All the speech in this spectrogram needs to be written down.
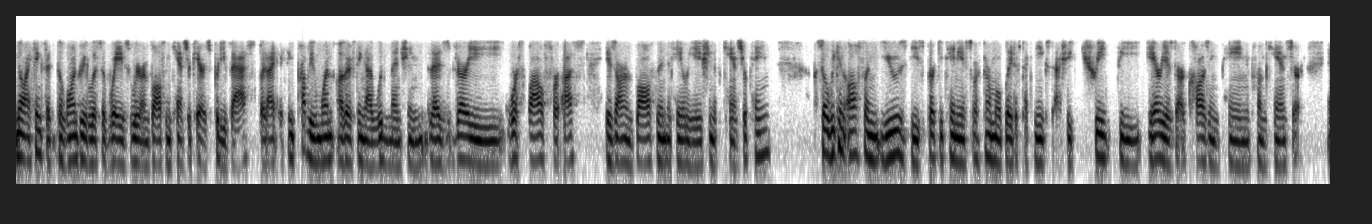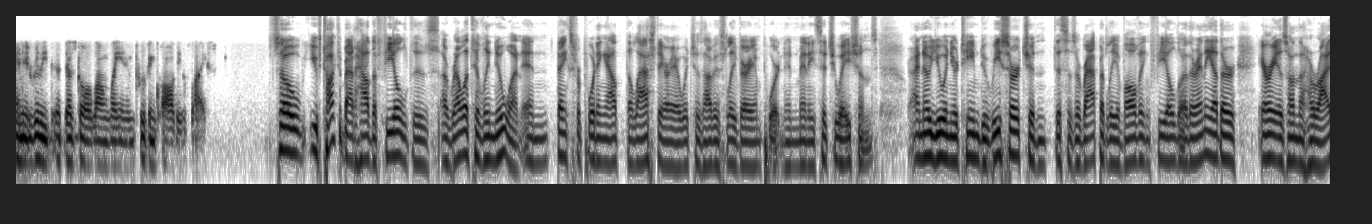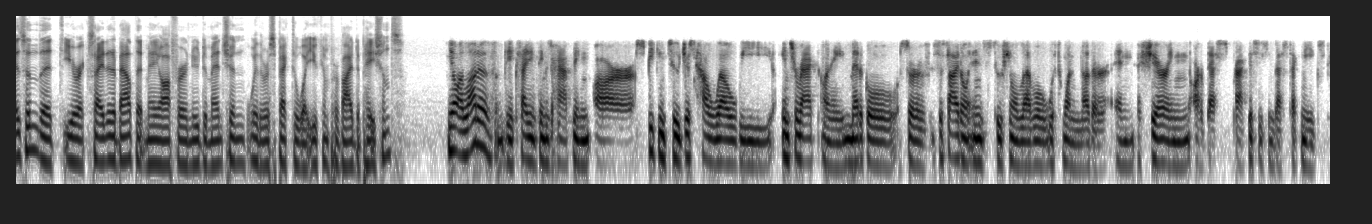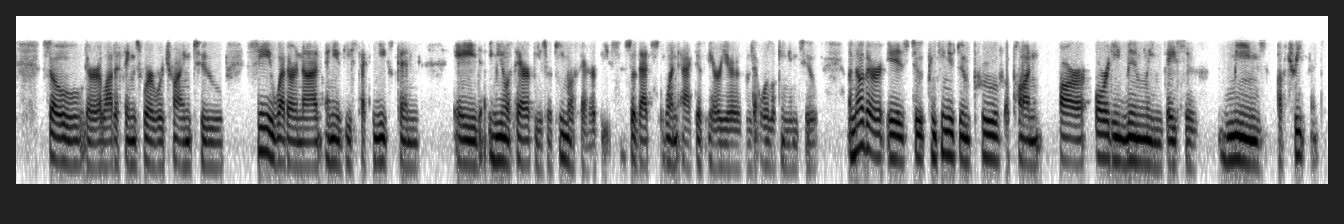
No, I think that the laundry list of ways we're involved in cancer care is pretty vast, but I, I think probably one other thing I would mention that is very worthwhile for us is our involvement in palliation of cancer pain. So we can often use these percutaneous or thermoablative techniques to actually treat the areas that are causing pain from cancer. And it really does go a long way in improving quality of life. So, you've talked about how the field is a relatively new one, and thanks for pointing out the last area, which is obviously very important in many situations. I know you and your team do research, and this is a rapidly evolving field. Are there any other areas on the horizon that you're excited about that may offer a new dimension with respect to what you can provide to patients? You know, a lot of the exciting things that are happening are speaking to just how well we interact on a medical, sort of societal and institutional level with one another and sharing our best practices and best techniques. So there are a lot of things where we're trying to see whether or not any of these techniques can aid immunotherapies or chemotherapies. So that's one active area that we're looking into. Another is to continue to improve upon are already minimally invasive means of treatment.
